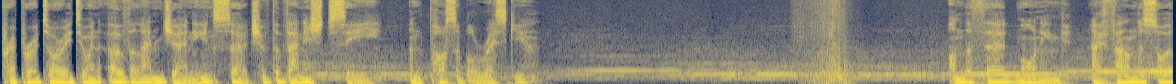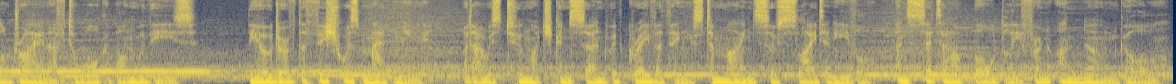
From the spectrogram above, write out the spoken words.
preparatory to an overland journey in search of the vanished sea and possible rescue. On the third morning, I found the soil dry enough to walk upon with ease. The odor of the fish was maddening, but I was too much concerned with graver things to mind so slight an evil, and set out boldly for an unknown goal.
